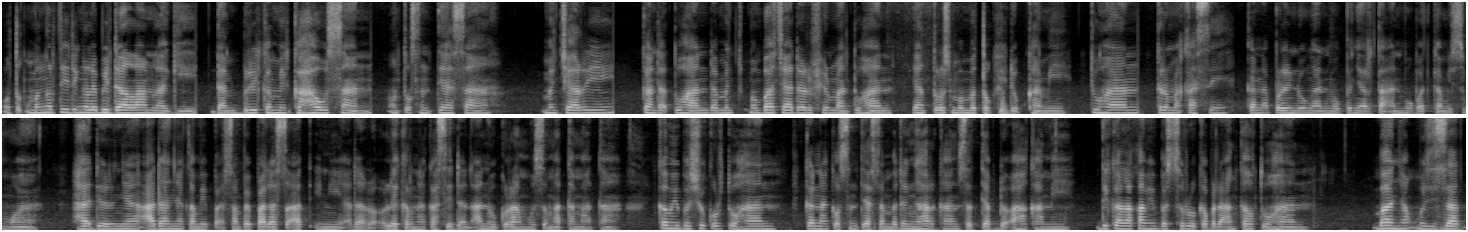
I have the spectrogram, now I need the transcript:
untuk mengerti dengan lebih dalam lagi dan beri kami kehausan untuk sentiasa mencari kehendak Tuhan dan membaca dari firman Tuhan yang terus membentuk hidup kami. Tuhan, terima kasih karena perlindunganmu, penyertaanmu buat kami semua. Hadirnya, adanya kami sampai pada saat ini adalah oleh karena kasih dan anugerahmu semata-mata. Kami bersyukur Tuhan, karena Kau sentiasa mendengarkan setiap doa kami. Dikala kami berseru kepada Engkau Tuhan, banyak mujizat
